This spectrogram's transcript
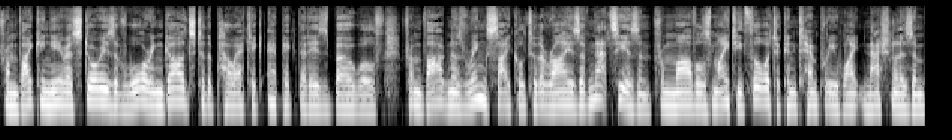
From Viking era stories of warring gods to the poetic epic that is Beowulf, from Wagner's Ring Cycle to the rise of Nazism, from Marvel's Mighty Thor to contemporary white nationalism,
